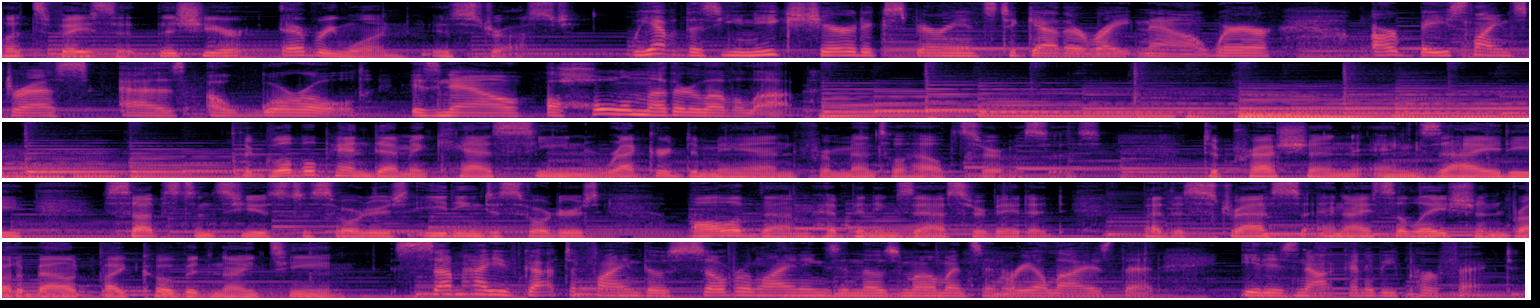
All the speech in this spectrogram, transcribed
Let's face it, this year everyone is stressed. We have this unique shared experience together right now where our baseline stress as a world is now a whole nother level up. The global pandemic has seen record demand for mental health services. Depression, anxiety, substance use disorders, eating disorders, all of them have been exacerbated by the stress and isolation brought about by COVID 19. Somehow you've got to find those silver linings in those moments and realize that it is not going to be perfect.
